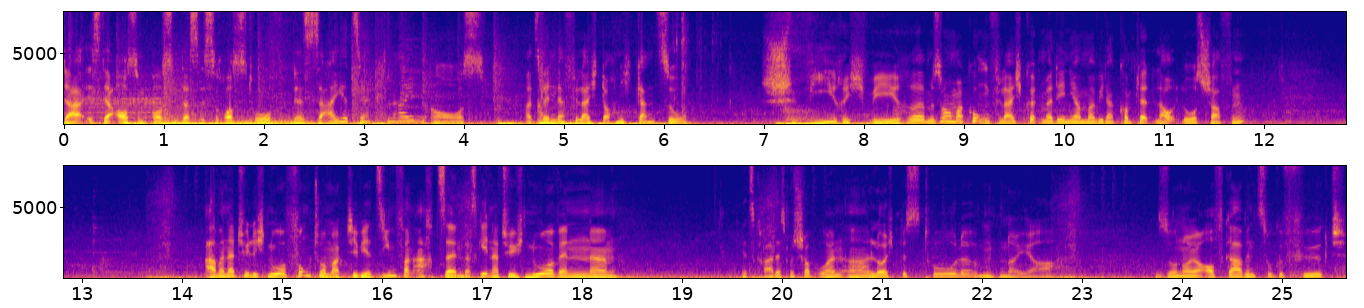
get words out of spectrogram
Da ist der Außenposten, das ist Rosthof. Der sah jetzt sehr klein aus. Als wenn der vielleicht doch nicht ganz so schwierig wäre. Müssen wir mal gucken. Vielleicht könnten wir den ja mal wieder komplett lautlos schaffen. Aber natürlich nur Funkturm aktiviert. 7 von 18. Das geht natürlich nur, wenn... Ähm jetzt gerade ist mit Shop-Uhren. Ah, Leuchtpistole. Hm, naja. So, neue Aufgabe hinzugefügt.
